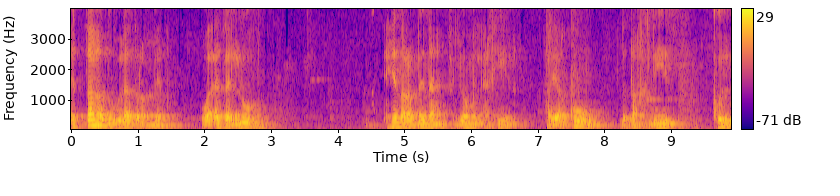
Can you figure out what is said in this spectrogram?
اضطهدوا ولاد ربنا وأذلوهم. هنا ربنا في اليوم الأخير هيقوم لتخليص كل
